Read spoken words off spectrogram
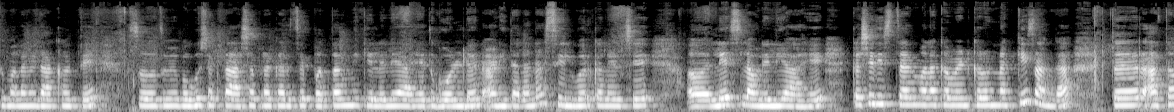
तुम्हाला मी दाखवते. सो तुम्ही बघू शकता अशा प्रकारचे पतंग मी केलेले आहेत गोल्डन आणि त्याला ना सिल्वर कलरचे लेस लावलेली आहे. कसे दिसतात मला कमेंट करून नक्की सांगा. तर आता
